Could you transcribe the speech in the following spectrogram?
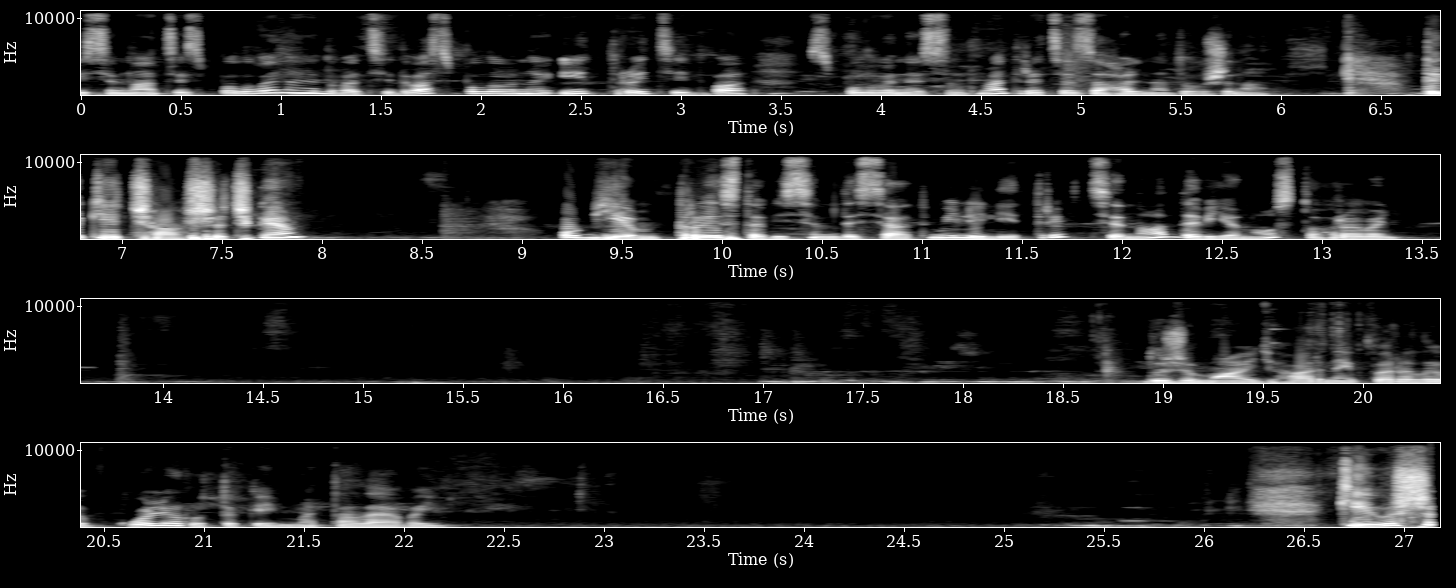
18,5, 22,5 і 32,5 см це загальна довжина. Такі чашечки. Об'єм 380 мл, ціна 90 гривень. Дуже мають гарний перелив кольору, такий металевий. Ківш,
